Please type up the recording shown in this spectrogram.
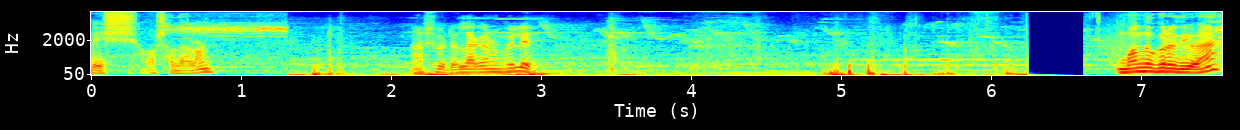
বেশ অসাধারণ। আসো, এটা লাগানো হইলে। বন্ধ করে দিও হ্যাঁ?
